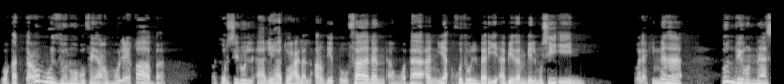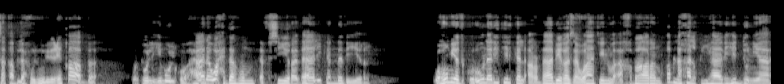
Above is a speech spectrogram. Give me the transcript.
وقد تعم الذنوب فيعم العقاب. وترسل الآلهة على الأرض طوفانا أو وباء يأخذ البريء بذنب المسيئين. ولكنها تنذر الناس قبل حلول العقاب. وتلهم الكهان وحدهم تفسير ذلك النذير. وهم يذكرون لتلك الأرباب غزوات وأخبارا قبل خلق هذه الدنيا.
